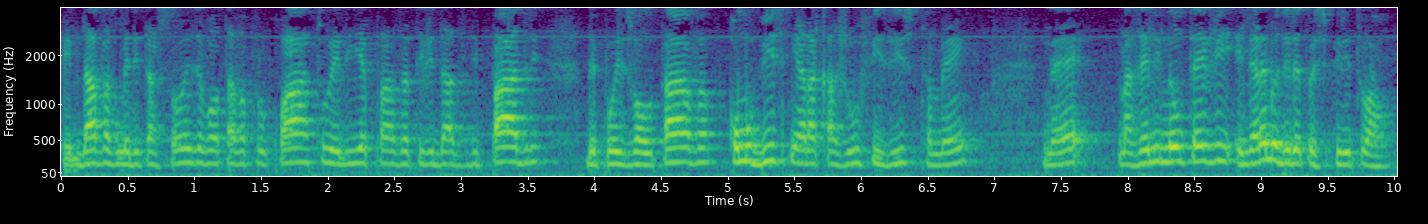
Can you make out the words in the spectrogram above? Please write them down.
ele dava as meditações, eu voltava para o quarto, ele ia para as atividades de padre, depois voltava. Como bispo em Aracaju fiz isso também, né? Mas ele não teve, ele era meu diretor espiritual.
